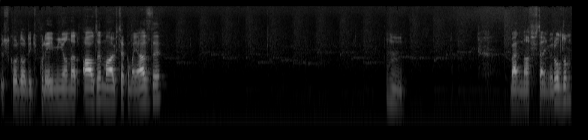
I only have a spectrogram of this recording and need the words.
Üst koridordaki kuleyi minyonlar aldı. Mavi takıma yazdı. Hmm. Ben hafiften yoruldum.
